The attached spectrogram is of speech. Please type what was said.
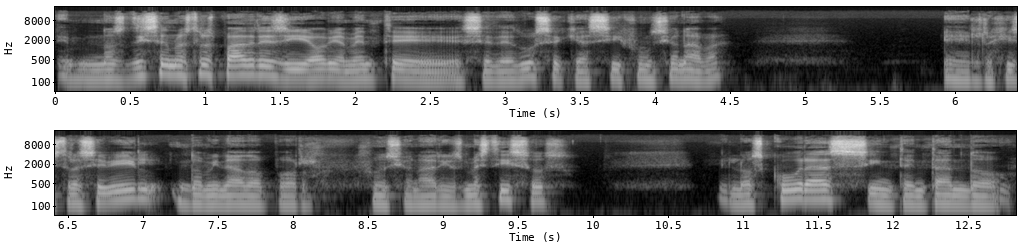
em, nos dicen nuestros padres y obviamente se deduce que así funcionaba. El registro civil dominado por funcionarios mestizos, los curas intentando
